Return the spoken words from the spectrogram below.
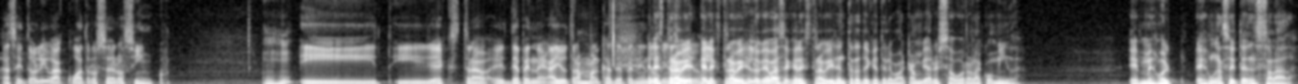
aceite de oliva 405. Ujú. Y, y extra, eh, depende, hay otras marcas dependiendo. El, extra, el extra virgen lo que pasa es que el extra virgen, tras de que te le va a cambiar el sabor a la comida, es mejor, es un aceite de ensalada.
